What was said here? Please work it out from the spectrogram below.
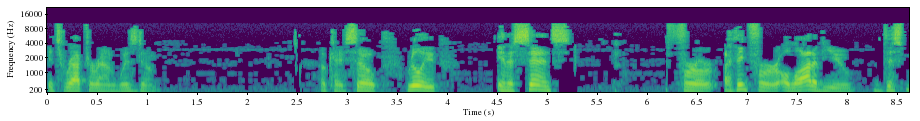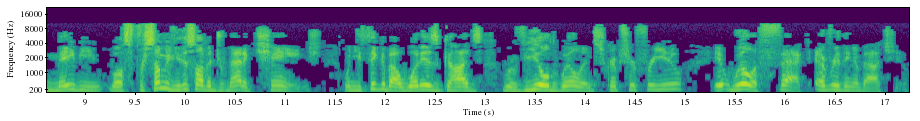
it's wrapped around wisdom. Okay, so really, in a sense, for I think for a lot of you, this may be well, for some of you, this will have a dramatic change when you think about what is God's revealed will in Scripture for you, it will affect everything about you.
